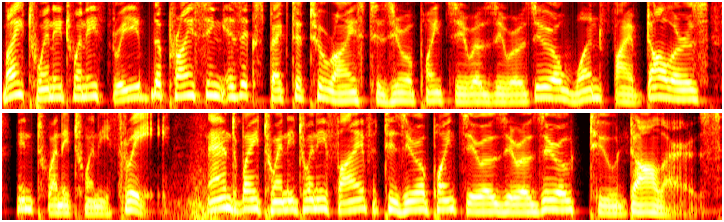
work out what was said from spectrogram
By 2023, the pricing is expected to rise to $0.00015 in 2023, and by 2025 to $0.0002.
